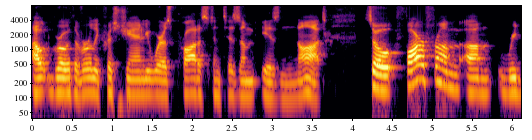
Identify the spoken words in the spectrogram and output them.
outgrowth of early Christianity, whereas Protestantism is not. So far from, um, re-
